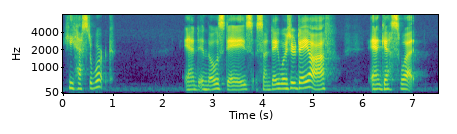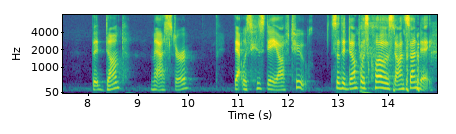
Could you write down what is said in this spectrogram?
he has to work? And in those days, Sunday was your day off. And guess what? The dump master, that was his day off too. So the dump was closed on Sunday.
